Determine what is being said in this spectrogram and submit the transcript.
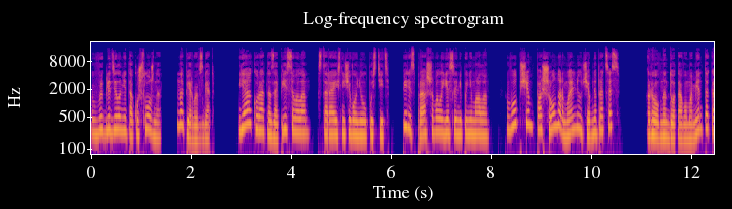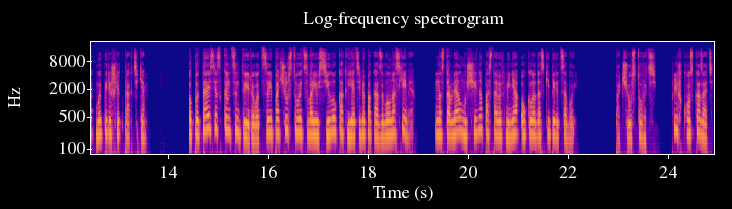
выглядело не так уж сложно, на первый взгляд. Я аккуратно записывала, стараясь ничего не упустить, переспрашивала, если не понимала. В общем, пошел нормальный учебный процесс. Ровно до того момента, как мы перешли к практике. Попытайся сконцентрироваться и почувствовать свою силу, как я тебе показывал на схеме. Наставлял мужчина, поставив меня около доски перед собой. Почувствовать? Легко сказать.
